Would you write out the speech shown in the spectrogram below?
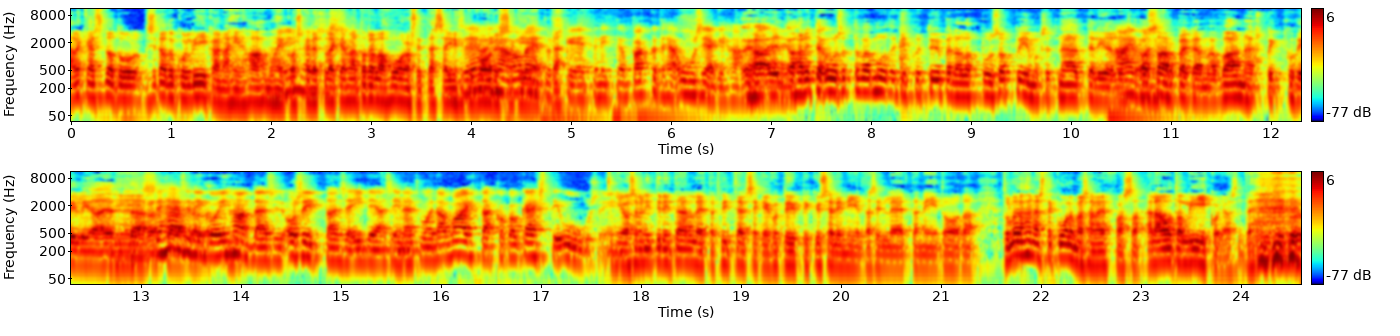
älkää sitoutu, sitoutuko liikaa näihin hahmoihin, Niin, koska no ne tulee käymään todella huonosti tässä Se Infinity on ihan Warissakin. Että... oletuskin, että niiden on pakko tehdä uusiakin hahmoja. Ihan, onhan niitä uusittavaa muutakin, kun tyypeillä loppuu sopimukset näyttelijöille, että Aivan. osa rupeaa käymään vanhaksi pikkuhiljaa ja Niin. Sehän rataa se niinku ihan täysin osittain se idea siinä, että voidaan vaihtaa koko kästi uusiin. Joo, se meni tyyli tälleen, että Twitterissäkin joku tyyppi kyseli niiltä silleen, että niin tuota, tulee vähän näistä kuolemassa leffassa, älä ota liikoja sitten. Jos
